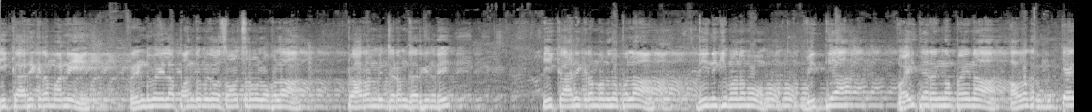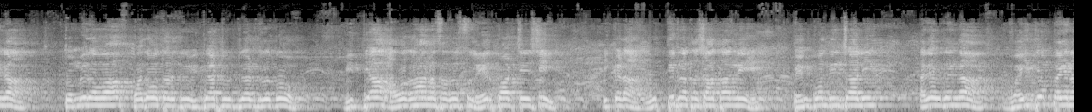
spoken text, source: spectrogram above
ఈ కార్యక్రమాన్ని రెండు వేల పంతొమ్మిదవ సంవత్సరం లోపల ప్రారంభించడం జరిగింది. ఈ కార్యక్రమం లోపల దీనికి మనము విద్య వైద్య రంగం పైన అవగాహన ముఖ్యంగా తొమ్మిదవ పదవ తరగతి విద్యార్థి విద్యార్థులకు విద్యా అవగాహన సదస్సులు ఏర్పాటు చేసి ఇక్కడ ఉత్తీర్ణత శాతాన్ని పెంపొందించాలి. అదేవిధంగా వైద్యం పైన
